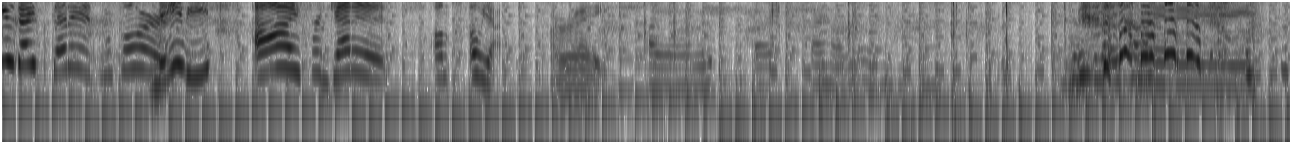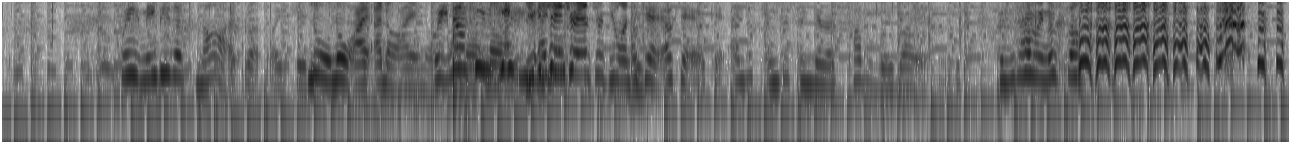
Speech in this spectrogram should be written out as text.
you guys said it before. Maybe. I forget it. Um, oh yeah. All right. I have it. I, I have it. Wait, maybe that's not, but like. No, no, I, I know, I know. Wait, no, Keep- no, keep- you can I change your answer if you want to. Okay, okay, okay. I'm just, I'm just thinking that's probably right. I'm just, I'm just having a song.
